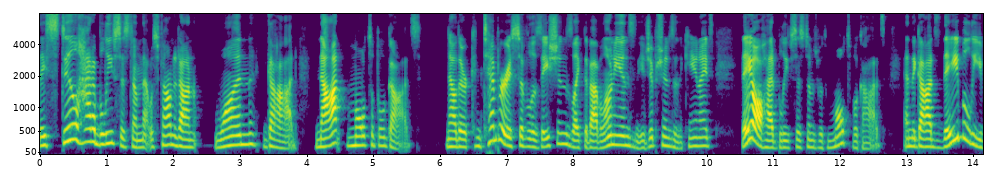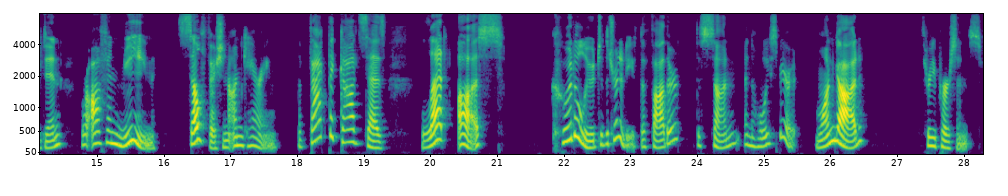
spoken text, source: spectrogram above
They still had a belief system that was founded on one God, not multiple gods. Now, their contemporary civilizations, like the Babylonians, and the Egyptians, and the Canaanites, they all had belief systems with multiple gods, and the gods they believed in were often mean, selfish, and uncaring. The fact that God says, let us, could allude to the Trinity the Father, the Son, and the Holy Spirit. One God, three persons.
